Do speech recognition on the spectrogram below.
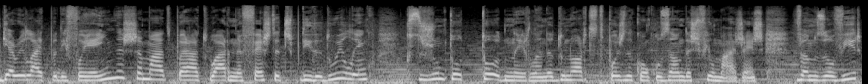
Gary Lightbody foi ainda chamado para atuar na festa de despedida do elenco, que se juntou todo na Irlanda do Norte depois da conclusão das filmagens. Vamos ouvir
